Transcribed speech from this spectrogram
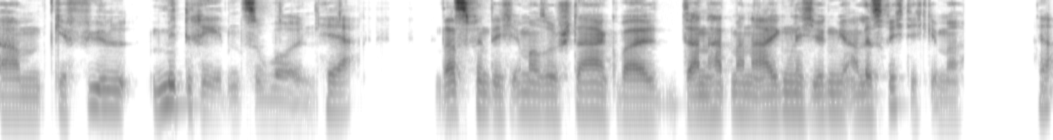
ähm, Gefühl, mitreden zu wollen. Ja, Das finde ich immer so stark, weil dann hat man eigentlich irgendwie alles richtig gemacht. Ja.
